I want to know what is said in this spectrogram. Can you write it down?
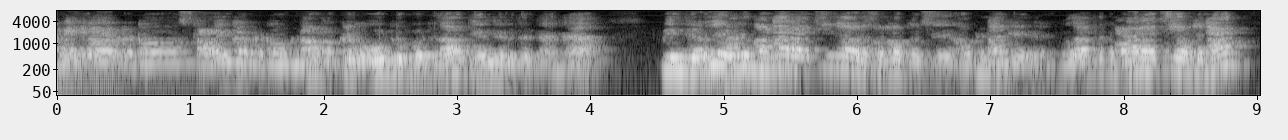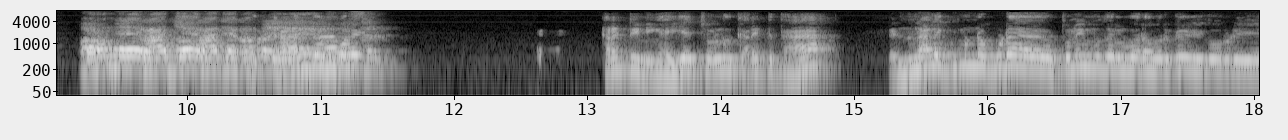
கலைஞரா இருக்கட்டும் ஸ்டாலினா இருக்கட்டும் அப்படின்னா மக்கள் ஓட்டு போட்டு தான் தேர்ந்தெடுத்திருக்காங்க. இப்ப இந்த இடத்துல எப்படி மன்னராட்சின்னு அவர் சொல்ல போச்சு அப்படின்னு நான் கேட்கிறேன் உதாரணத்துக்கு மன்னராட்சி அப்படின்னா பரம்பரை ராஜா ராஜா கரெக்ட் நீங்க ஐயா சொல்றது கரெக்ட் தான். ரெண்டு நாளைக்கு முன்ன கூட துணை முதல்வர் அவர்கள் இவருடைய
